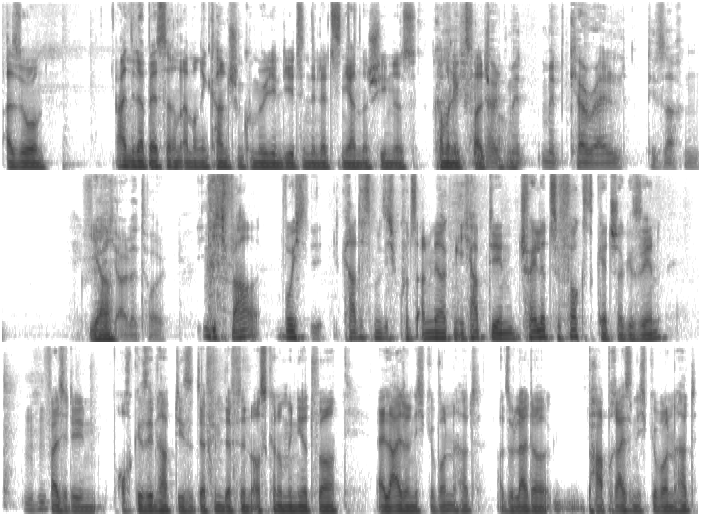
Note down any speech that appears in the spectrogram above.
also eine der besseren amerikanischen Komödien, die jetzt in den letzten Jahren erschienen ist. Kann man nichts falsch halt machen. Mit, mit Carell die Sachen finde ja. ich alle toll ich war, wo ich, gerade das muss ich kurz anmerken, ich habe den Trailer zu Foxcatcher gesehen. Mhm. Falls ihr den auch gesehen habt, diese, der Film, der für den Oscar nominiert war, er leider nicht gewonnen hat, also leider ein paar Preise nicht gewonnen hat.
